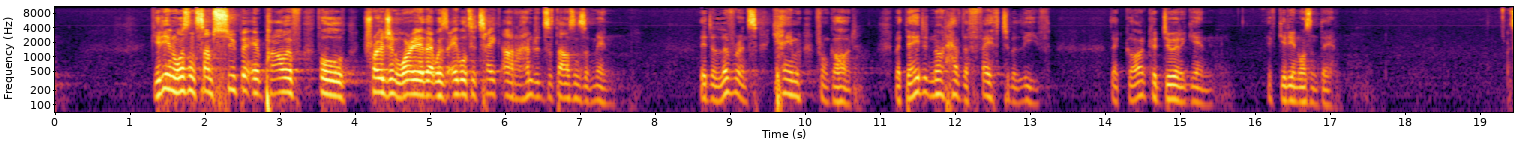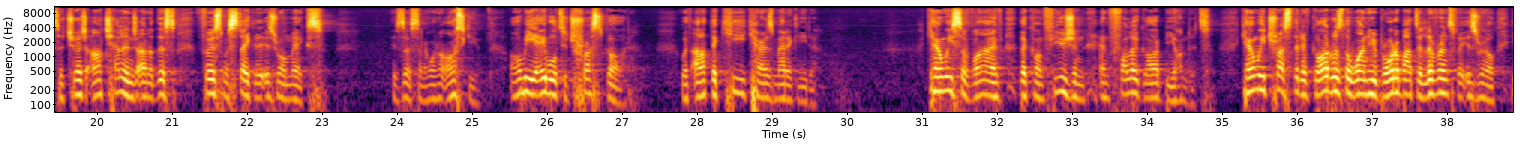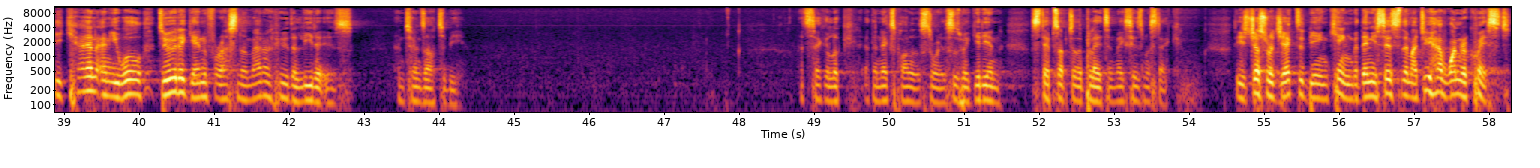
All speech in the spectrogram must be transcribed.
Gideon wasn't some super powerful Trojan warrior that was able to take out hundreds of thousands of men. Their deliverance came from God. But they did not have the faith to believe that God could do it again if Gideon wasn't there. So, church, our challenge out of this first mistake that Israel makes is this, and I want to ask you are we able to trust God without the key charismatic leader? Can we survive the confusion and follow God beyond it? Can we trust that if God was the one who brought about deliverance for Israel, He can and He will do it again for us, no matter who the leader is and turns out to be? Let's take a look at the next part of the story. This is where Gideon steps up to the plate and makes his mistake. He's just rejected being king, but then he says to them, I do have one request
